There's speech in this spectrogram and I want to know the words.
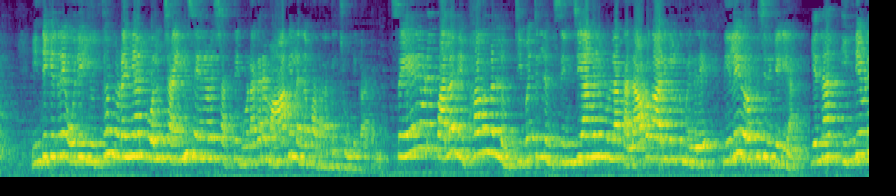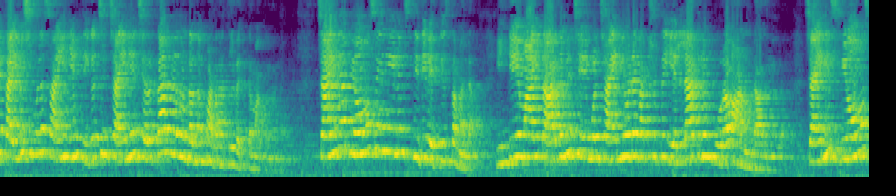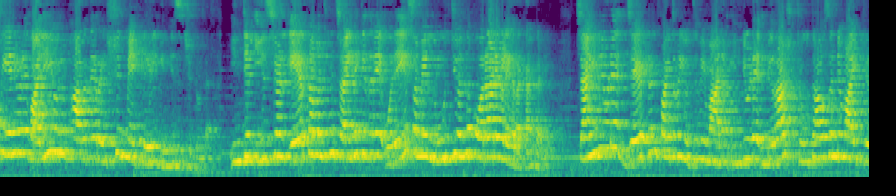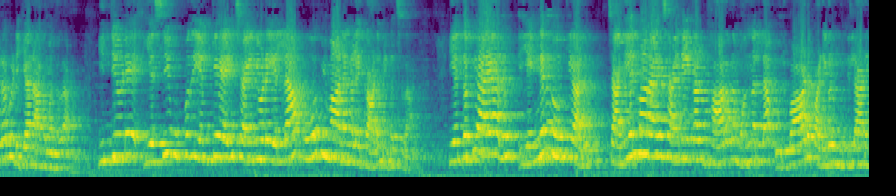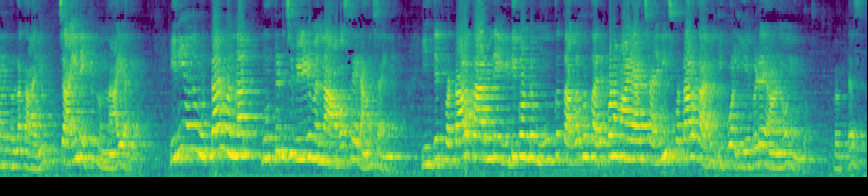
ഇന്ത്യക്കെതിരെ ഒരു യുദ്ധം തുടങ്ങിയാൽ പോലും ചൈനീസ് സേനയുടെ ശക്തി ഗുണകരമാകില്ലെന്ന് പഠനത്തിൽ ചൂണ്ടിക്കാട്ടുന്നു. സേനയുടെ പല വിഭാഗങ്ങളിലും ടിബറ്റിലും സിൻജിയാങ്ങിലുമുള്ള കലാപകാരികൾക്കുമെതിരെ നിലയുറപ്പിച്ചിരിക്കുകയാണ്. എന്നാൽ ഇന്ത്യയുടെ കൈവശമുള്ള സൈന്യം തികച്ചും ചൈനയെ ചെറുക്കാനുള്ളതുണ്ടെന്നും പഠനത്തിൽ വ്യക്തമാക്കുന്നുണ്ട്. ചൈന വ്യോമസേനയിലും സ്ഥിതി വ്യത്യസ്തമല്ല. ഇന്ത്യയുമായി താരതമ്യം ചെയ്യുമ്പോൾ ചൈനയുടെ പക്ഷത്ത് എല്ലാത്തിനും കുറവാണ് ഉണ്ടാകുന്നത്. ചൈനീസ് വ്യോമസേനയുടെ വലിയൊരു ഭാഗത്തെ റഷ്യൻ മേഖലയിൽ വിന്യസിച്ചിട്ടുണ്ട്. ഇന്ത്യൻ ഈസ്റ്റേൺ എയർ കമാൻഡിന് ചൈനയ്ക്കെതിരെ ഒരേ സമയം നൂറ്റിയൊന്ന് പോരാളികളെ ഇറക്കാൻ കഴിയും. ചൈനയുടെ ജെ ടെൻ ഫൈറ്റർ യുദ്ധവിമാനം ഇന്ത്യയുടെ മിറാഷ് ടൂ തൗസൻഡുമായി കിടപിടിക്കാനാകുമെന്നതാണ്. ഇന്ത്യയുടെ എസ് ഇ മുപ്പത് എം കെ ഐ ചൈനയുടെ എല്ലാ പോർ വിമാനങ്ങളെക്കാളും മികച്ചതാണ്. എന്തൊക്കെയായാലും എങ്ങനെ നോക്കിയാലും ചതിയന്മാരായ ചൈനയേക്കാൾ ഭാരതം ഒന്നല്ല ഒരുപാട് പടികൾ മുന്നിലാണ് എന്നുള്ള കാര്യം ചൈനയ്ക്ക് നന്നായി അറിയാം. ഇനിയൊന്ന് മുട്ടാൻ വന്നാൽ മുട്ടിടിച്ച് വീഴുമെന്ന അവസ്ഥയിലാണ് ചൈന. ഇന്ത്യൻ പട്ടാളക്കാരന്റെ ഇടികൊണ്ട് മൂക്ക് തകർന്നു തരിപ്പണമായ ചൈനീസ് പട്ടാളക്കാരൻ ഇപ്പോൾ എവിടെയാണോ എന്നും. Web desk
